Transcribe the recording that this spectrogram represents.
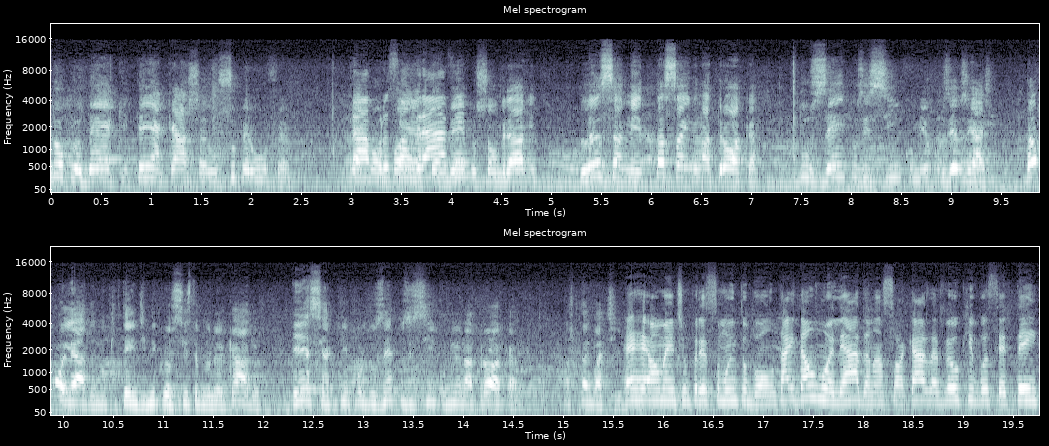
Duplo deck, tem a caixa, o super woofer. Para o som grave. Também para o som grave. Lançamento, está saindo na troca 205 mil cruzeiros reais. Dá uma olhada no que tem de microsystem no mercado. Esse aqui por 205 mil na troca, acho que está imbatível. É realmente um preço muito bom, tá? E dá uma olhada na sua casa, ver o que você tem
